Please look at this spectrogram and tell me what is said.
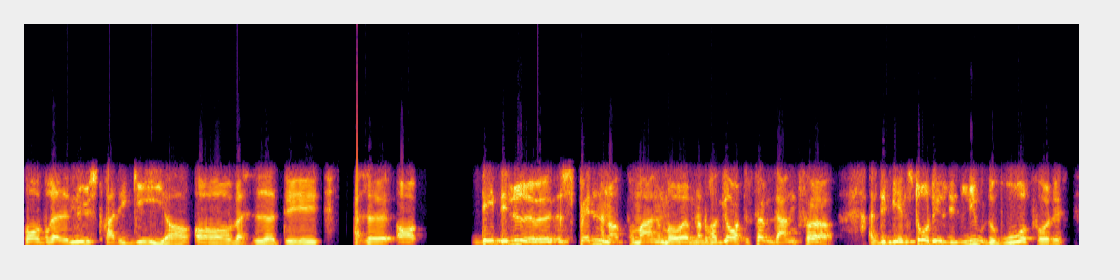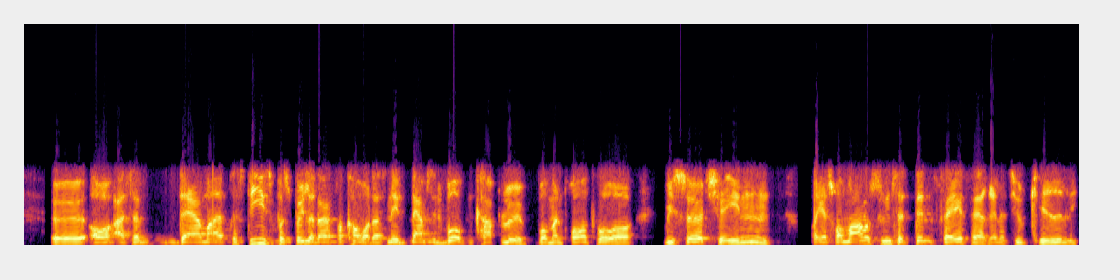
forberede nye strategier, og hvad hedder det, altså, og det, det lyder jo spændende nok på mange måder, men når du har gjort det fem gange før, altså det bliver en stor del af dit liv, du bruger på det. Øh, og altså, der er meget prestige på spil, og derfor kommer der sådan et, nærmest et våbenkapløb, hvor man prøver på at researche inden. Og jeg tror, Magnus synes, at den fase er relativt kedelig.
